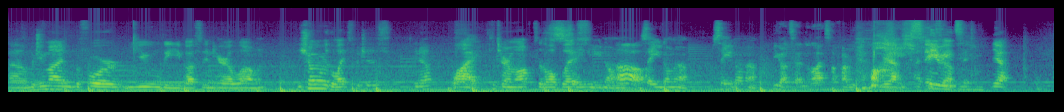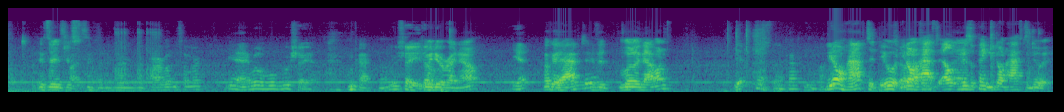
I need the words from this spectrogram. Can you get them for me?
Um, would you mind before you leave us in here alone? You show me where the light switch is. You know, why? to turn them off to the whole place. Say you don't know. Oh. Say you don't know. Say you don't know. You got to turn the lights off, haven't you? Why? Yeah, I think so. it. Yeah. Is there just is there a power button somewhere? Yeah, we'll, we'll, we'll show you. Okay. We'll show you. Can we do it right now? Yeah. Okay. We have to? Is it literally that one? You don't have to do it. You don't have to. El- Here's the thing. You don't have to do it.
